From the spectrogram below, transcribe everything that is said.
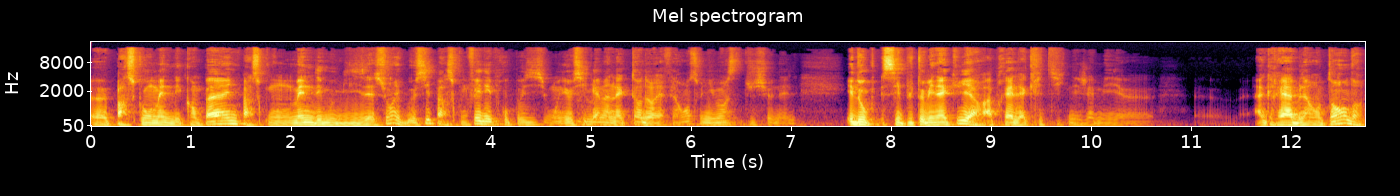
euh, parce qu'on mène des campagnes, parce qu'on mène des mobilisations, et aussi parce qu'on fait des propositions. On est aussi mhm. quand même un acteur de référence au niveau institutionnel. Et donc, c'est plutôt bien accueilli. Alors après, la critique n'est jamais... Euh, agréable à entendre,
